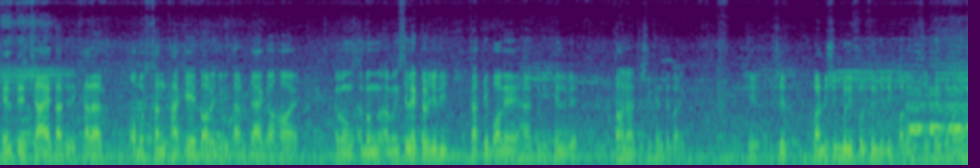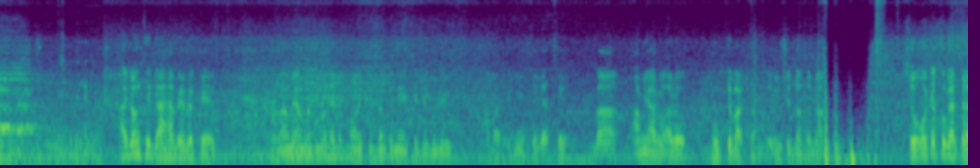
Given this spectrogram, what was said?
খেলতে চায় তার যদি খেলার অবস্থান থাকে দলে যদি তার জায়গা হয় এবং এবং এবং সিলেক্টর যদি তাকে বলে হ্যাঁ তুমি খেলবে তাহলে হয়তো সে খেলতে পারে। সে সে কন্ডিশনগুলি ফুলফিল যদি করে সে খেলতে পারে হয়তো। I don't think I have ever care কারণ আমি আমার জীবনে এরকম অনেক সিদ্ধান্ত নিয়েছি যেগুলি আমার এগেনস্টে গেছে বা আমি আরও আরও ভুগতে পারতাম এরকম সিদ্ধান্ত আমি অনেক সো ওটা খুব একটা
